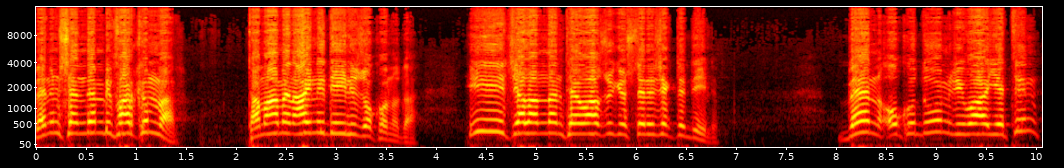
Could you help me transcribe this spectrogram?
benim senden bir farkım var. Tamamen aynı değiliz o konuda. Hiç yalandan tevazu gösterecek de değilim. Ben okuduğum rivayetin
